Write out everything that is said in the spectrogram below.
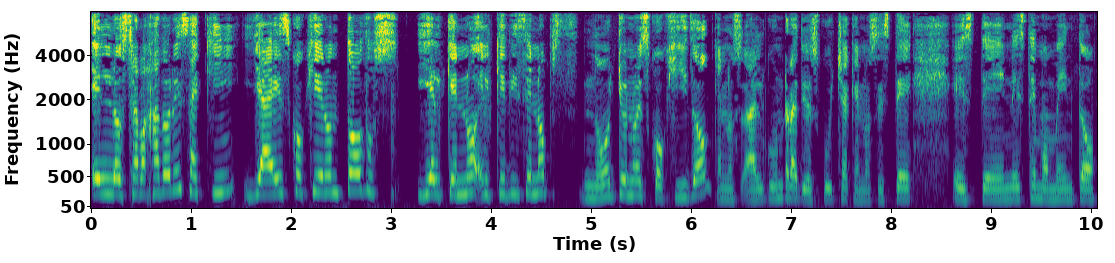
los trabajadores aquí ya escogieron todos. Y el que no el que dice no pues no yo no he escogido que nos algún radio escucha que nos esté este en este momento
